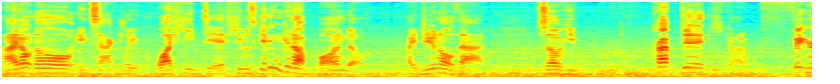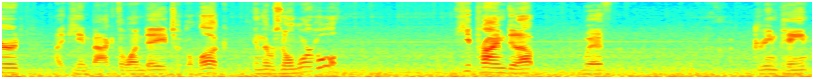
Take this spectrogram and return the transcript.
I don't know exactly what he did. He was getting good at Bondo. I do know that. So he prepped it, he got it figured. I came back the one day, took a look, and there was no more hole. He primed it up with green paint,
